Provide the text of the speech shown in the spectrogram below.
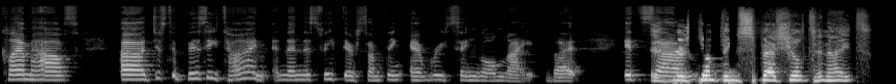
Clam House. Uh, just a busy time. And then this week there's something every single night. But it's um, there something special tonight?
